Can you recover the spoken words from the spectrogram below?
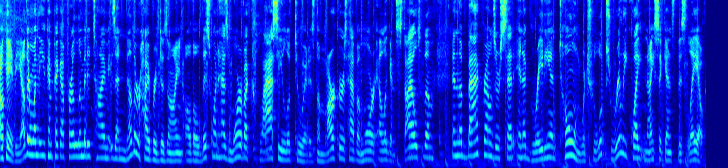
Okay, the other one that you can pick up for a limited time is another hybrid design, although this one has more of a classy look to it as the markers have a more elegant style to them, and the backgrounds are set in a gradient tone, which looks really quite nice against this layout.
